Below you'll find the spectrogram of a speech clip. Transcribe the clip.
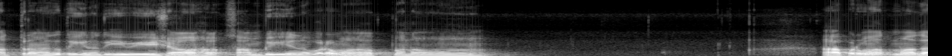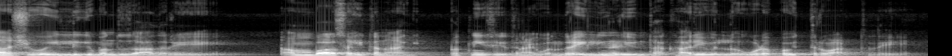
ಅತ್ರಾಗತೇನ ದೇವೇಶಾಹ ಸಾಂಬೇನ ಪರಮಾತ್ಮನ. ಆ ಪರಮಾತ್ಮದ ಶಿವ ಇಲ್ಲಿಗೆ ಬಂದುದಾದರೆ ಅಂಬಾ ಸಹಿತನಾಗಿ, ಪತ್ನಿ ಸಹಿತನಾಗಿ ಬಂದರೆ ಇಲ್ಲಿ ನಡೆಯುವಂತಹ ಕಾರ್ಯವೆಲ್ಲವೂ ಕೂಡ ಪವಿತ್ರವಾಗ್ತದೆ.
